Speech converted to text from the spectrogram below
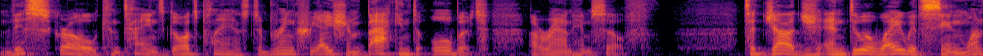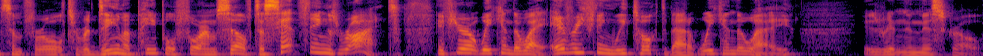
This scroll contains God's plans to bring creation back into orbit around Himself, to judge and do away with sin once and for all, to redeem a people for Himself, to set things right. If you're at Weekend Away, everything we talked about at Weekend Away is written in this scroll.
